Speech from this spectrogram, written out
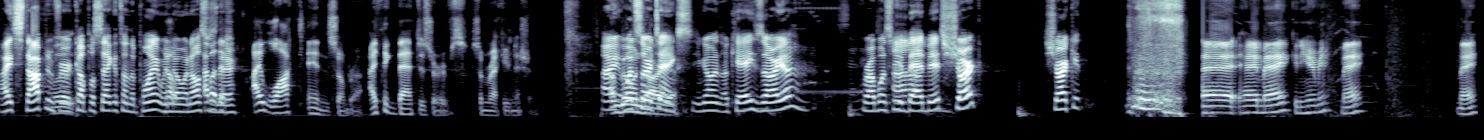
I stopped him for a couple seconds on the point when no, one else how was there. this? I locked in Sombra. I think that deserves some recognition. All right, what's going our tanks? You going? Okay, Zarya. Rob wants to be a bad Um, bitch. Shark. Shark it. Hey, hey, Mei, can you hear me? Mei? Mei,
